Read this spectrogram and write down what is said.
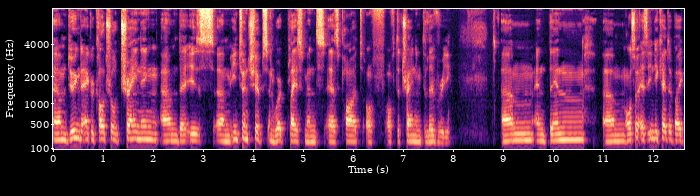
um, during the agricultural training, um, there is um, internships and work placements as part of, of the training delivery. Um, and then also as indicated by,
